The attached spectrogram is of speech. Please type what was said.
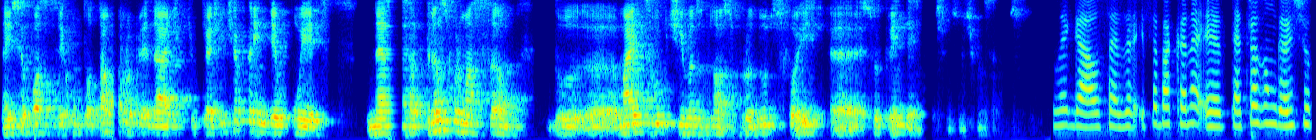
É, isso eu posso dizer com total propriedade, que o que a gente aprendeu com eles nessa transformação do, uh, mais disruptiva dos nossos produtos foi uh, surpreendente nos últimos anos. Legal, César. Isso é bacana. É, até traz um gancho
